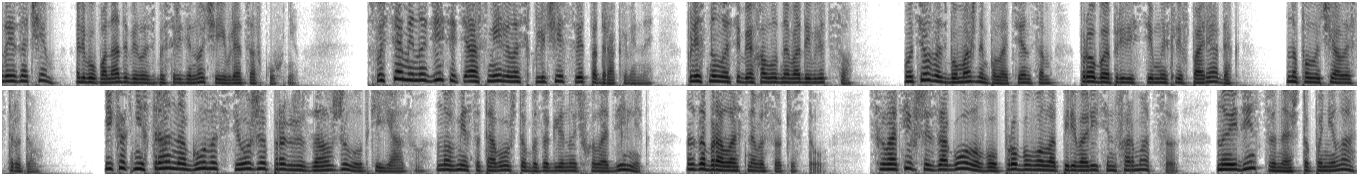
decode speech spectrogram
Да и зачем? Льву понадобилось бы среди ночи являться в кухню. Спустя минут десять осмелилась включить свет под раковиной. Плеснула себе холодной воды в лицо. Утерлась бумажным полотенцем, пробуя привести мысли в порядок, но получалось с трудом. И, как ни странно, голод все же прогрызал в желудке язву, но вместо того, чтобы заглянуть в холодильник, забралась на высокий стул. Схватившись за голову, пробовала переварить информацию, но единственное, что поняла,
